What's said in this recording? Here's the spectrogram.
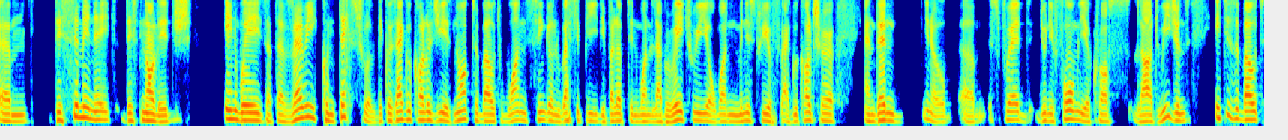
um, disseminate this knowledge in ways that are very contextual because agroecology is not about one single recipe developed in one laboratory or one ministry of agriculture and then you know um, spread uniformly across large regions it is about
